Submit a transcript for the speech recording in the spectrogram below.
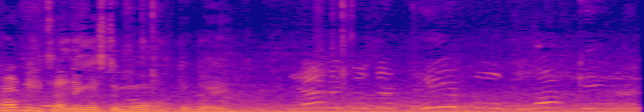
Probably telling us to move out the way. Yeah, because there are people blocking the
